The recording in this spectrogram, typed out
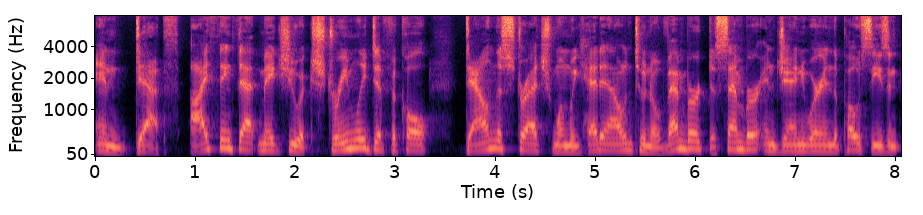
and depth. I think that makes you extremely difficult down the stretch when we head out into November, December, and January in the postseason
